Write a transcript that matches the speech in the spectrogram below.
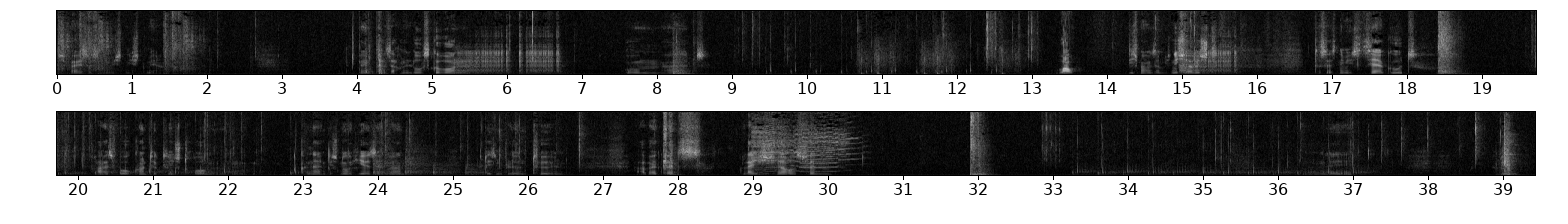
Ich weiß es nämlich nicht mehr. Jetzt bin ich ein paar Sachen losgeworden. Um halt... Wow! Diesmal haben sie mich nicht erwischt. Das ist nämlich sehr gut. Die Frage ist, wo konnte ich den Strom? Kann er eigentlich nur hier sein, wa? Diesen blöden Tönen. Aber ich werde es gleich herausfinden. Nee.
